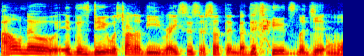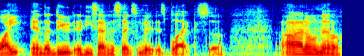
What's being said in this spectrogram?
I don't know if this dude was trying to be racist or something, but the dude's legit white and the dude that he's having sex with is black. So I don't know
